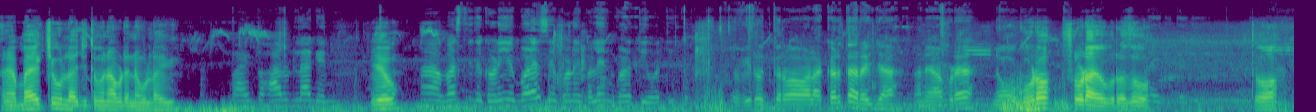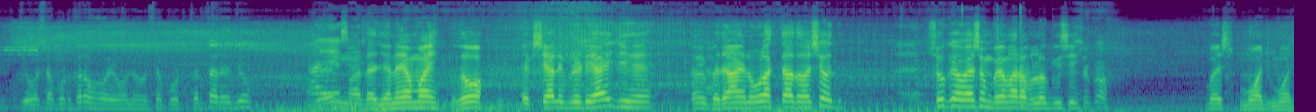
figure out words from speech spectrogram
અને બાઇક કેવું લાગ્યું તમને? આપણે નવું લાવી બાઇક તો સારું જ લાગે ને. એવું? હા વસ્તી તો ઘણી એ બળે છે પણ એ ભલે ને બળતી હોતી. તો વિરોધ કરવા વાળા કરતા રહી જા અને આપણે નવો ઘોડો છોડાયો બરો તો તો જેવો સપોર્ટ કરો હોય એવો એવો સપોર્ટ કરતા રહેજો. જય માતાજી અને એમાંય જો એક સેલિબ્રિટી આવી ગઈ છે. તમે બધા એને ઓળખતા તો હશો જ. શું કહેવાય શું ભાઈ મારા બ્લોગ વિશે? બસ મોજ મોજ.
